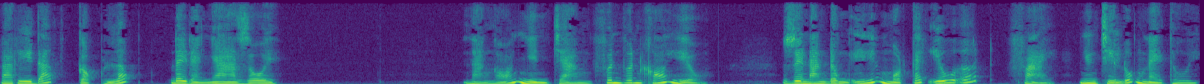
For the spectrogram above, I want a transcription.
Larry đáp cộc lốc. Đây là nhà rồi. Nàng ngó nhìn chàng phân vân khó hiểu. Rồi nàng đồng ý một cách yếu ớt. Phải, nhưng chỉ lúc này thôi.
